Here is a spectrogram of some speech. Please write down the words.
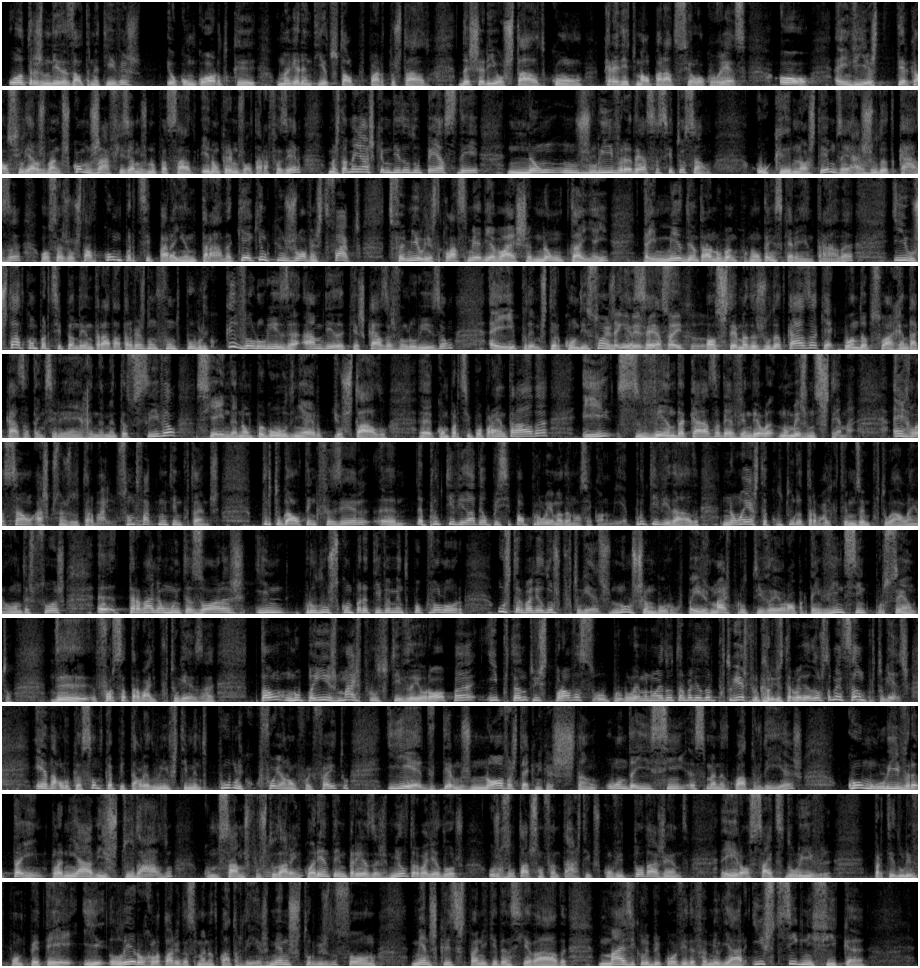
outras medidas alternativas, eu concordo que uma garantia total por parte do Estado deixaria o Estado com crédito mal parado se ele ocorresse, ou em vias de ter que auxiliar os bancos, como já fizemos no passado e não queremos voltar a fazer, mas também acho que a medida do PSD não nos livra dessa situação. O que nós temos é a ajuda de casa, ou seja, o Estado como participar em entrada, que é aquilo que os jovens, de facto, de famílias de classe média baixa não têm, têm medo de entrar no banco porque não têm sequer a entrada, e o Estado como participando em entrada através de um fundo público que valoriza à medida que as casas valorizam, aí podemos ter condições de acesso ao sistema de ajuda de casa, que é quando a pessoa arrenda a casa tem que ser em arrendamento acessível, se ainda não pagou o dinheiro que o Estado eh, como participou para a entrada, e se vende a casa, deve vendê-la no mesmo sistema. Em relação às questões do trabalho. São, de facto, muito importantes. Portugal tem que fazer. Eh, a produtividade é o principal problema da nossa economia. A produtividade não é esta cultura de trabalho que temos em Portugal, onde as pessoas uh, trabalham muitas horas e produz comparativamente pouco valor. Os trabalhadores portugueses, no Luxemburgo, país mais produtivo da Europa, que tem 25% de força de trabalho portuguesa, estão no país mais produtivo da Europa e, portanto, isto prova-se. O problema não é do trabalhador português, porque ali os trabalhadores também são portugueses. É da alocação de capital, é do investimento público que foi ou não foi feito e é de termos novas técnicas de gestão, onde aí sim a semana de quatro dias, como o LIVRA tem planeado e estudado, começámos por estudar em 40 empresas, mil trabalhadores, os resultados são fantásticos. Convido toda a gente a ir ao site do LIVRE, partidolivre.pt, e ler o relatório da semana de quatro dias. Menos distúrbios do sono, menos crises de pânico e de ansiedade, mais equilíbrio com a vida familiar. Isto significa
